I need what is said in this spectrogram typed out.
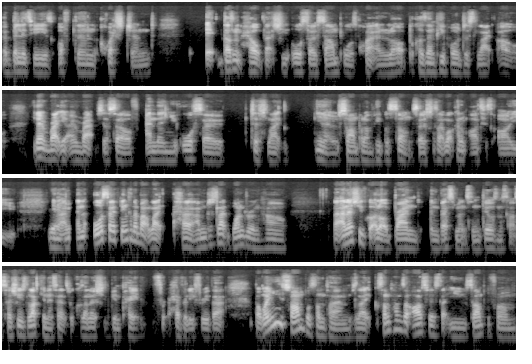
ability is often questioned. It doesn't help that she also samples quite a lot because then people are just like, oh, you don't write your own raps yourself, and then you also just like you know sample other people's songs. So it's just like, what kind of artist are you? You know, Yeah. what I mean? and also thinking about like her, I'm just like wondering how. I know she's got a lot of brand investments and deals and stuff, so she's lucky in a sense because I know she's been paid heavily through that. But when you sample, sometimes like sometimes the artists that you sample from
